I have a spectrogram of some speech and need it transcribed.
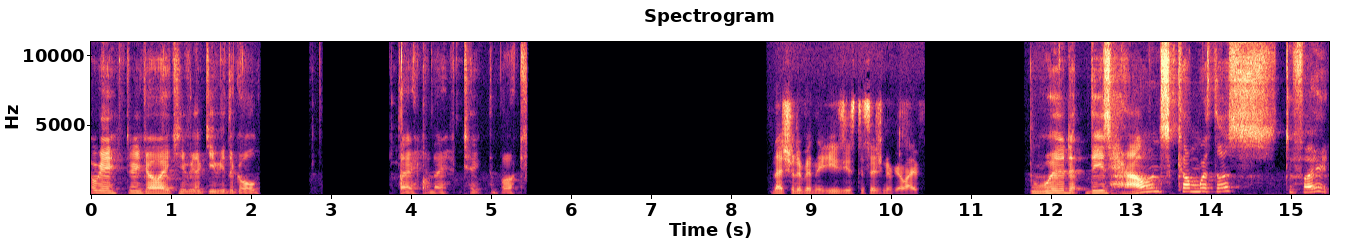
Okay, there you go. I give you, I give you the gold. I, and I take the book. That should have been the easiest decision of your life. Would these hounds come with us to fight?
